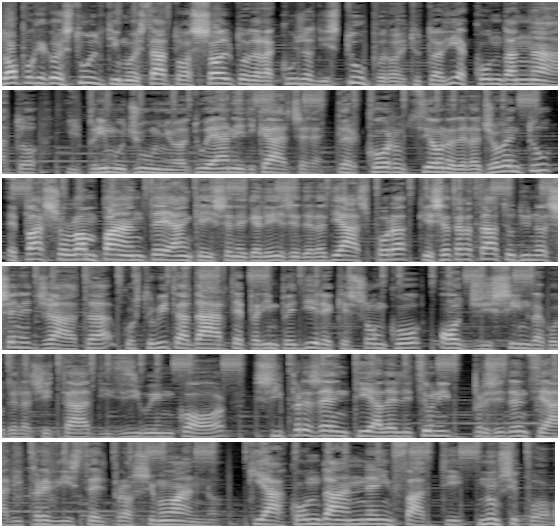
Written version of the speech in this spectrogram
Dopo che quest'ultimo è stato assolto dall'accusa di stupro e tuttavia condannato il primo giugno a due anni di carcere per corruzione della gioventù, è parso lampante anche ai senegalesi della diaspora che si è trattato di una sceneggiata costruita ad arte per impedire che Sonko, oggi sindaco della città di Ziguinchor, si presenti alle elezioni presidenziali previste il prossimo anno. Chi ha condanne infatti non si può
